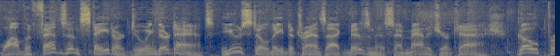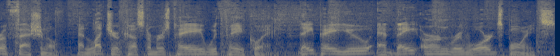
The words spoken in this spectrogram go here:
While the feds and state are doing their dance, you still need to transact business and manage your cash. Go professional and let your customers pay with PayQwick. They pay you and they earn rewards points.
